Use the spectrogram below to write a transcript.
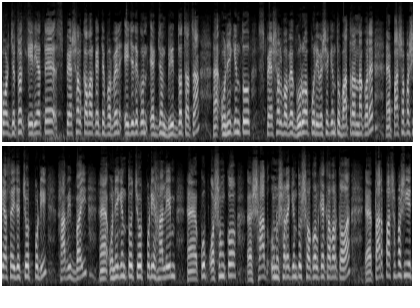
পর্যটক এরিয়াতে স্পেশাল খাবার খাইতে পারবেন। এই যে দেখুন একজন বৃদ্ধ চাচা হ্যাঁ, উনি কিন্তু স্পেশালভাবে ঘরোয়া পরিবেশে কিন্তু ভাত রান্না করে। হ্যাঁ, পাশাপাশি আছে এই যে চটপটি হাবিব ভাই উনি কিন্তু চটপটি হালিম খুব অসংখ্য স্বাদ অনুসারে কিন্তু সকলকে খাবার খাওয়া। তার পাশাপাশি এই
